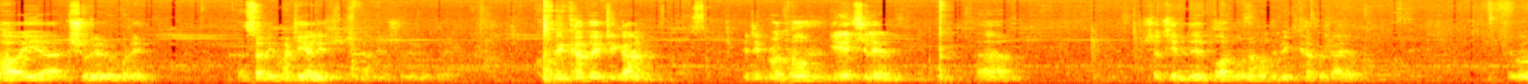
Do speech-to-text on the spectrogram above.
ভাওয়াইয়া সুরের উপরে। সরি ভাটিয়ালির খুব বিখ্যাত একটি গান। এটি প্রথম গেয়েছিলেন শচীন দেব বর্মন, আমাদের বিখ্যাত গায়ক। এবং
